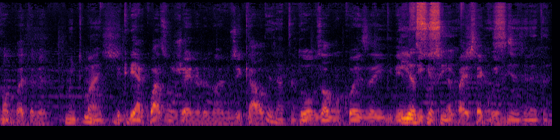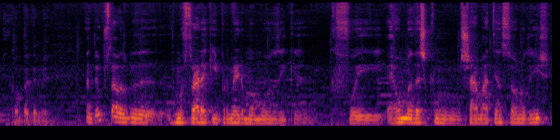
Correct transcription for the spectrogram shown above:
completamente muito mais. De criar quase um género não é, musical. Exatamente. Tu ouves alguma coisa e identificas, e associas, é Queen. Completamente. Eu gostava de, mostrar aqui primeiro uma música que foi é uma das que me chama a atenção no disco,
